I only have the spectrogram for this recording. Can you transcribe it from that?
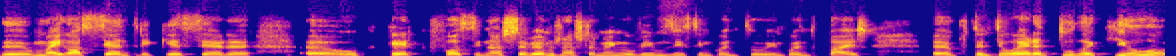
uh, uma egocêntrica, ia ser o que quer que fosse, e nós sabemos, nós também ouvimos isso enquanto, enquanto pais, portanto eu era tudo aquilo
